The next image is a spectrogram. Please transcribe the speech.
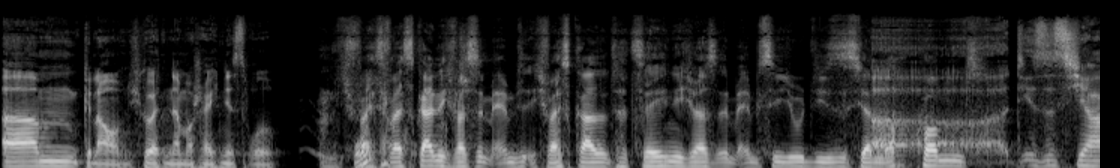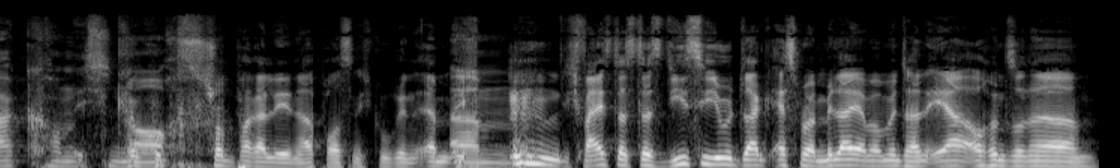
Ähm, genau, ich gehört dann wahrscheinlich nächste Woche. Ich weiß, weiß gar nicht, was im M ich weiß gerade tatsächlich nicht, was im MCU dieses Jahr noch kommt. Äh, dieses Jahr kommt Ich noch. guck's schon parallel nach, brauchst nicht googeln. Ähm, Ähm. ich, ich weiß, dass das DCU dank Ezra Miller ja momentan eher auch in so einer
